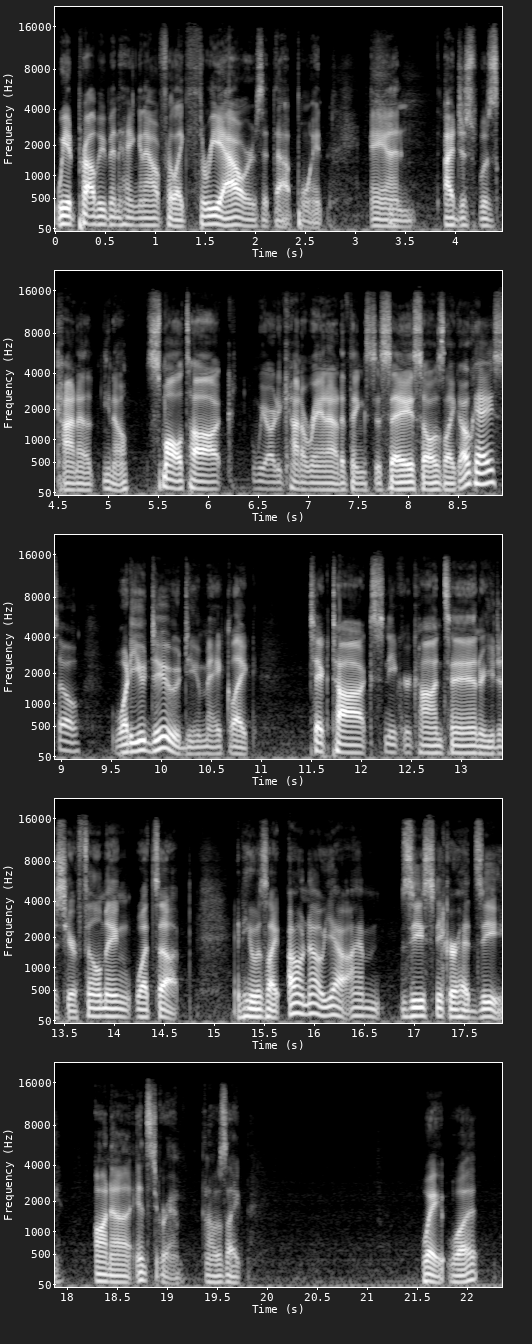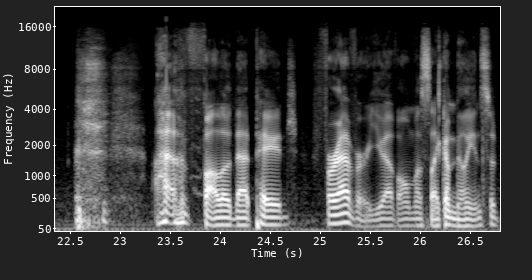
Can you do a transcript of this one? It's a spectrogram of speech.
we had probably been hanging out for like three hours at that point, and I just was kind of, you know, small talk. We already kind of ran out of things to say, so I was like, okay, so what do you do? Do you make like TikTok sneaker content, or you just here filming? What's up? And he was like, oh no, yeah, I'm Z Sneakerhead Z on uh, Instagram, and I was like, wait, what? I have followed that page forever. You have almost like a million sub-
